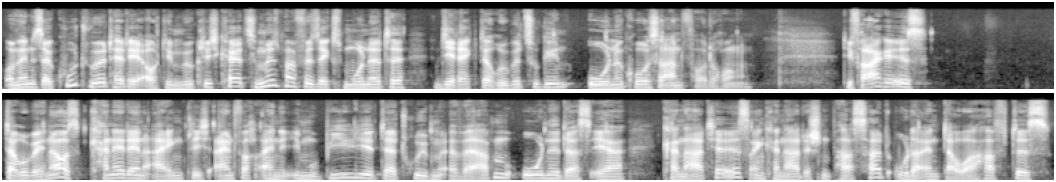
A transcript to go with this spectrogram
und wenn es akut wird, hätte er auch die Möglichkeit, zumindest mal für sechs Monate direkt darüber zu gehen, ohne große Anforderungen. Die Frage ist, darüber hinaus, kann er denn eigentlich einfach eine Immobilie da drüben erwerben, ohne dass er Kanadier ist, einen kanadischen Pass hat oder ein dauerhaftes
